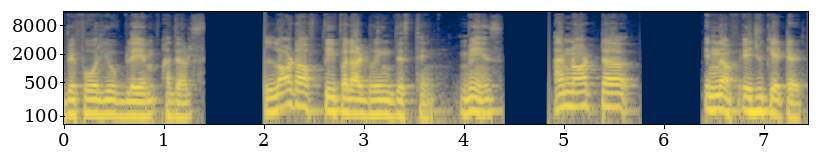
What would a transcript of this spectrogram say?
before you blame others. A lot of people are doing this thing. Means I'm not uh, enough educated.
